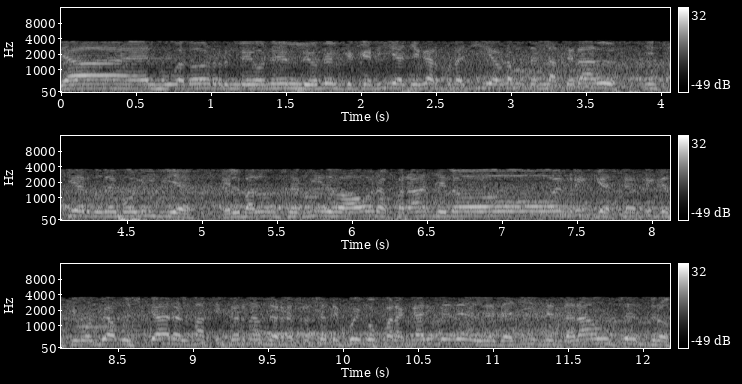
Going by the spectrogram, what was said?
Ya el jugador Leonel, Leonel que quería llegar por allí, hablamos del lateral izquierdo de Bolivia. El balón servido ahora para Ángelo Enríquez. Enríquez que volvió a buscar al Mati Fernández. Retrocede juego para Cari Medel. Desde allí intentará un centro.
